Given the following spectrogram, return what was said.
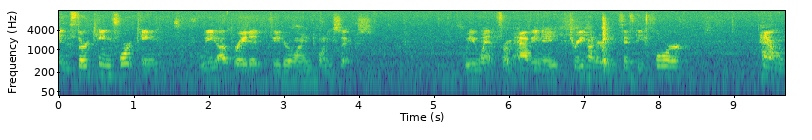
in thirteen fourteen, we upgraded feeder line twenty-six. We went from having a three hundred and fifty-four pound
